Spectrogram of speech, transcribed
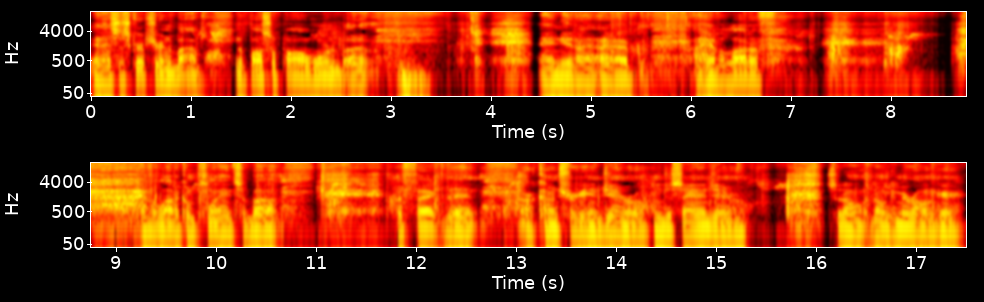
and that's a scripture in the Bible. The Apostle Paul warned about it. And yet I, I, I have a lot of, I have a lot of complaints about the fact that our country in general, I'm just saying in general, so don't don't get me wrong here.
